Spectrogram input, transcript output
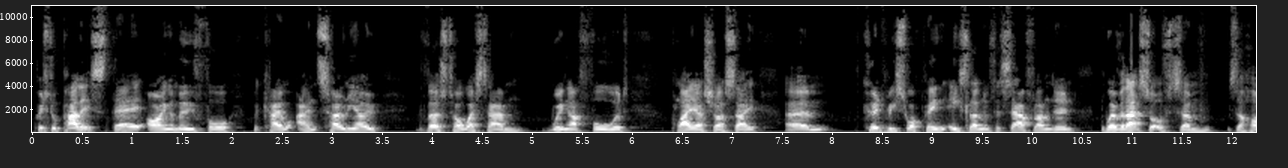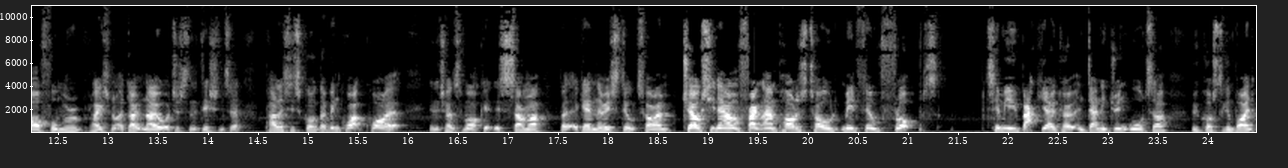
Crystal Palace they're eyeing a move for Michail Antonio, the versatile West Ham winger forward player, shall I say. Um, could be swapping East London for South London. Whether that's sort of some a half form of replacement, I don't know, or just an addition to Palace's squad. They've been quite quiet in the transfer market this summer, but again, there is still time. Chelsea now, and Frank Lampard has told midfield flops Tiemoué Bakayoko and Danny Drinkwater, who cost a combined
